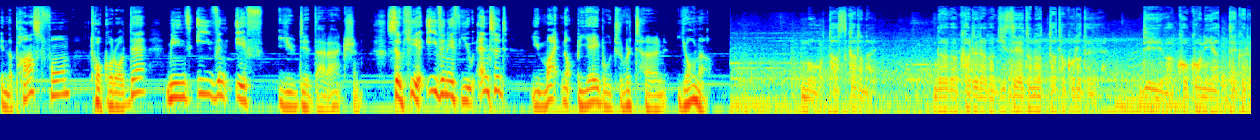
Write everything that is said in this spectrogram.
in the past form, tokoro de, means even if you did that action. So here, even if you entered, you might not be able to return yona. もう助からない だが彼らが犠牲となったところで D はここにやってくる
